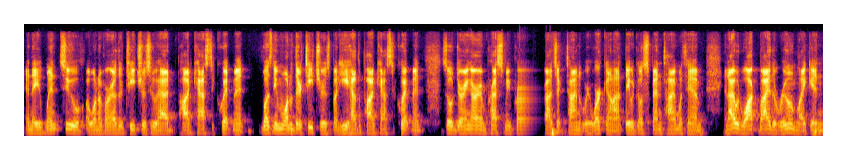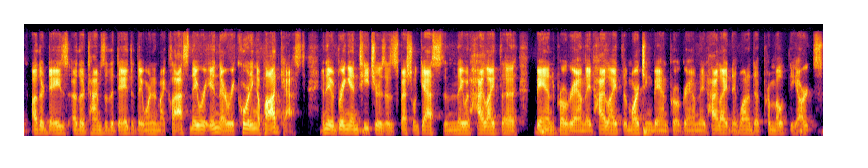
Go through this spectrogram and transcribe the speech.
And they went to uh, one of our other teachers who had podcast equipment, wasn't even one of their teachers, but he had the podcast equipment. So during our Impress Me project, project time that we were working on it, they would go spend time with him. And I would walk by the room like in other days, other times of the day that they weren't in my class, and they were in there recording a podcast. And they would bring in teachers as special guests, and then they would highlight the band program, they'd highlight the marching band program, they'd highlight, they wanted to promote the arts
